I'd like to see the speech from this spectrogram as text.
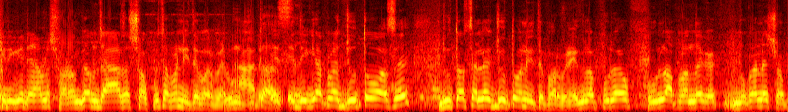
ক্রিকেটের আপনার সরঞ্জাম যা আছে সব কিছু আপনি নিতে পারবেন। আর আছে? এদিকে আপনার জুতো আছে। জুতো চাইলে জুতো নিতে পারবেন। এগুলো পুরো ফুল আপনাদের দোকানে সব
